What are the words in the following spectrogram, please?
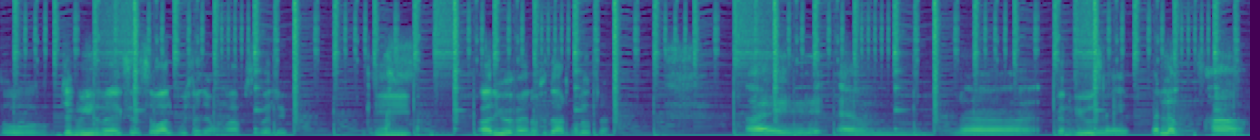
तो जगमीत मैं एक सवाल पूछना चाहूँगा आपसे पहले कि are you fan of Siddharth Malhotra? I am confuse मतलब हाँ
